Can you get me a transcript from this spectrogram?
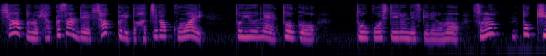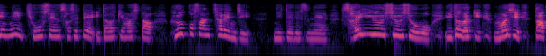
シャープの103でしゃっくりと蜂が怖いというね、トークを投稿しているんですけれども、その時に挑戦させていただきました、風子さんチャレンジにてですね、最優秀賞をいただきました。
